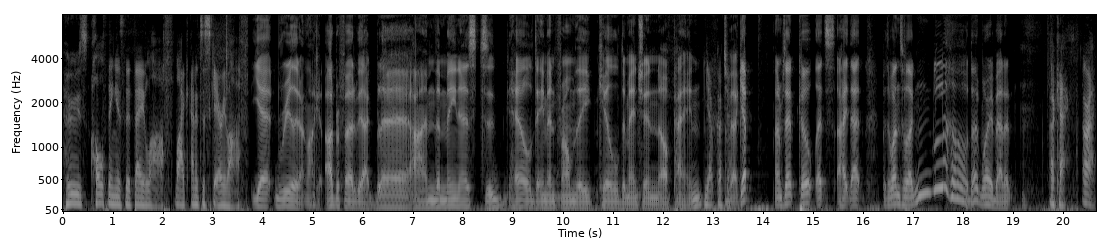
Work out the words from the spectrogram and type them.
whose whole thing is that they laugh, like, and it's a scary laugh. Yeah, really don't like it. I'd prefer to be like, blah, I'm the meanest uh, hell demon from the kill dimension of pain. Yep, gotcha. I'd be like, yep, 100%, cool, let's, I hate that. But the ones who are like, mm, blah, don't worry about it. Okay. All right.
